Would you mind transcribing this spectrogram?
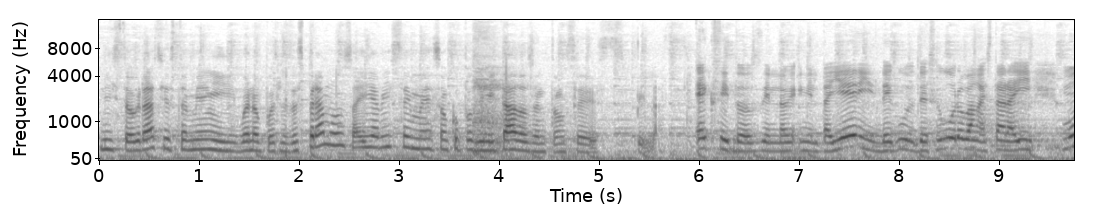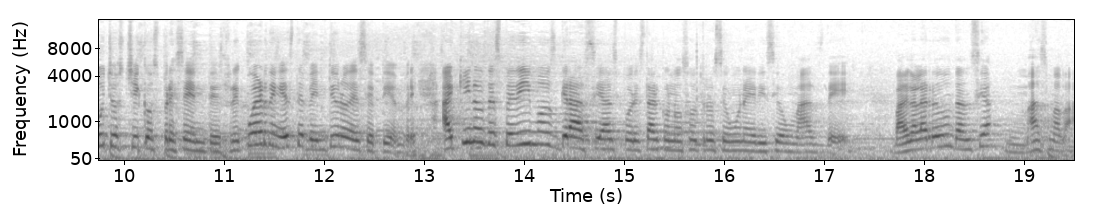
Listo, gracias también y bueno, pues les esperamos, ahí avísenme, son cupos limitados, entonces pilas éxitos en, el taller y de, de, seguro van a estar ahí muchos chicos presentes. Recuerden este 21 de septiembre. Aquí nos despedimos. Gracias por estar con nosotros en una edición más de, valga la redundancia, Más Mamá.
